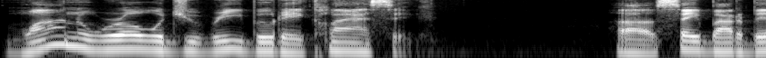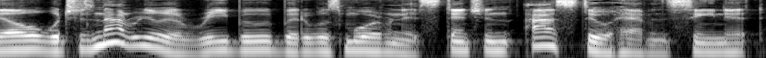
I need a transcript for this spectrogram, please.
Why in the world would you reboot a classic? Uh, Saved by the Bell, which is not really a reboot, but it was more of an extension. I still haven't seen it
